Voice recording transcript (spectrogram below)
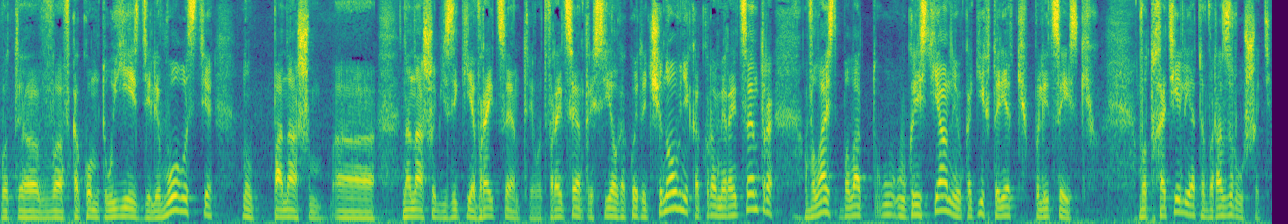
Вот э, в, в каком-то уезде или волости, ну, по нашим, э, на нашем языке, в райцентре. Вот в райцентре сидел какой-то чиновник, а кроме райцентра центра власть была у, у крестьян и у каких-то редких полицейских. Вот хотели этого разрушить.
